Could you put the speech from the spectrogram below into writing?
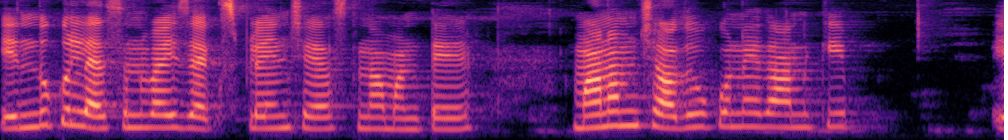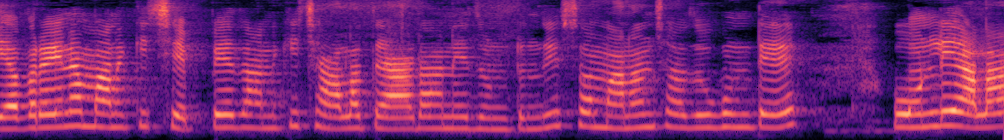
ఎందుకు లెసన్ వైజ్ ఎక్స్ప్లెయిన్ చేస్తున్నామంటే మనం చదువుకునే దానికి ఎవరైనా మనకి చెప్పేదానికి చాలా తేడా అనేది ఉంటుంది. సో మనం చదువుకుంటే ఓన్లీ అలా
